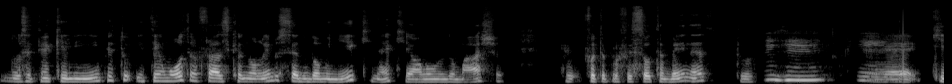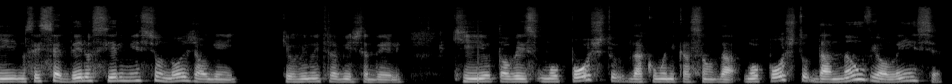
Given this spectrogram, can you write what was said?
você tem aquele ímpeto, e tem uma outra frase que eu não lembro se é do Dominique, né, que é aluno do Marshall, que foi teu professor também, né? Tu, uhum, é, que não sei se é dele ou se ele mencionou de alguém que eu vi na entrevista dele, que talvez um oposto da comunicação, da, um oposto da não violência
